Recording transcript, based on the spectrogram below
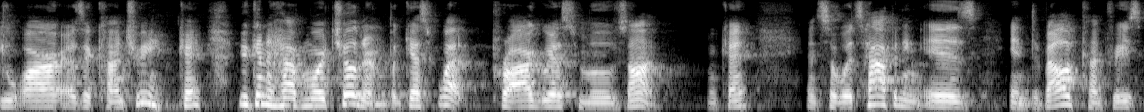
you are as a country, okay, you're going to have more children. But guess what? Progress moves on. Okay, and so what's happening is in developed countries,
